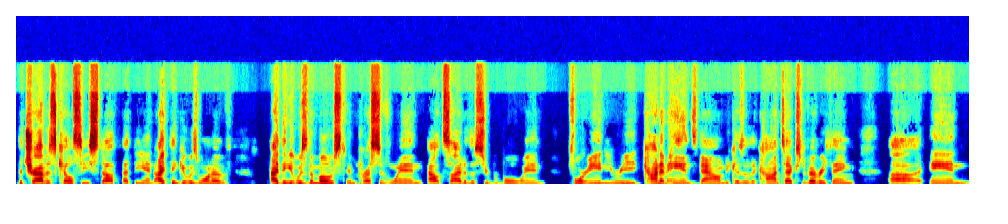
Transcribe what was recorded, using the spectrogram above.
the Travis Kelce stuff at the end, I think it was one of, I think it was the most impressive win outside of the Super Bowl win for Andy Reid, kind of hands down because of the context of everything. Uh, and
